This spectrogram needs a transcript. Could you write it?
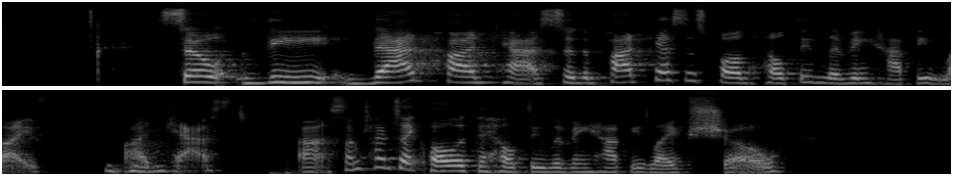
So the that podcast, so the podcast is called Healthy Living Happy Life mm-hmm. podcast. Uh, sometimes I call it the Healthy Living Happy Life Show.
